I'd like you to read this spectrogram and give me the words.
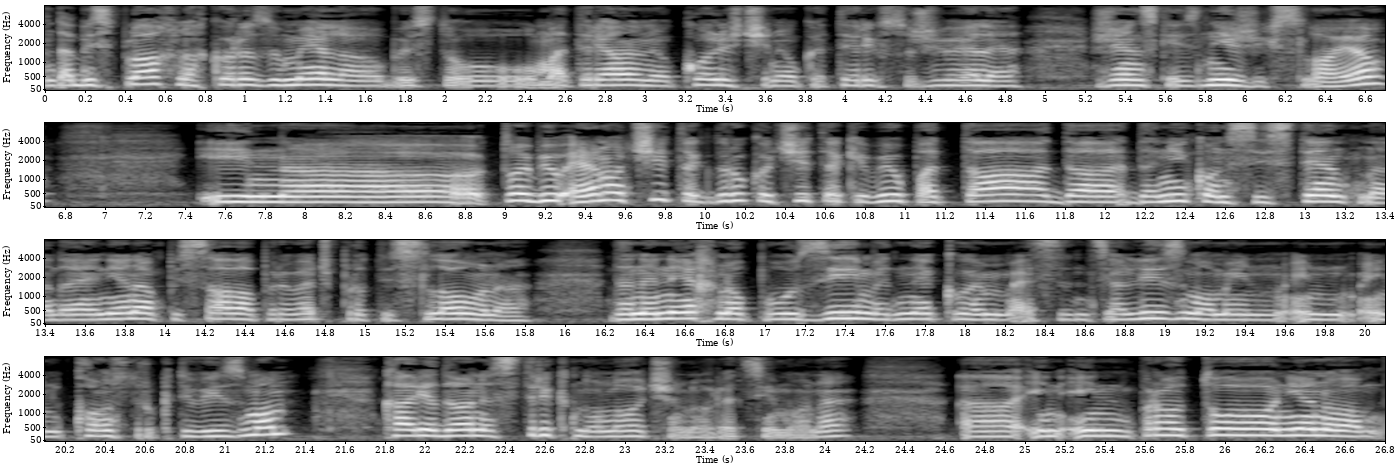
da bi sploh lahko razumela v bistvu materialne okoliščine, v katerih so živele ženske iz nižjih slojev. In uh, to je bil en očitek, drug očitek je bil pa ta, da, da ni konsistentna, da je njena pisava preveč protislovna, da ne nehno povzi med nekim esencializmom in, in, in konstruktivizmom, kar je danes striktno ločeno, recimo. Ne? Uh, in, in prav to njeno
